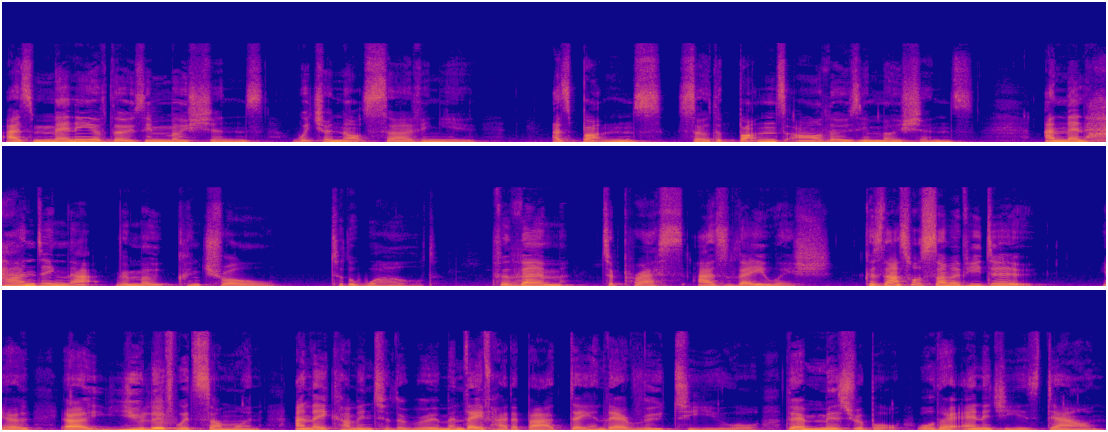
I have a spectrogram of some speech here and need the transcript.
as many of those emotions which are not serving you as buttons. So the buttons are those emotions. And then handing that remote control to the world for them to press as they wish. Because that's what some of you do. You know, uh, you live with someone and they come into the room and they've had a bad day and they're rude to you or they're miserable or their energy is down.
